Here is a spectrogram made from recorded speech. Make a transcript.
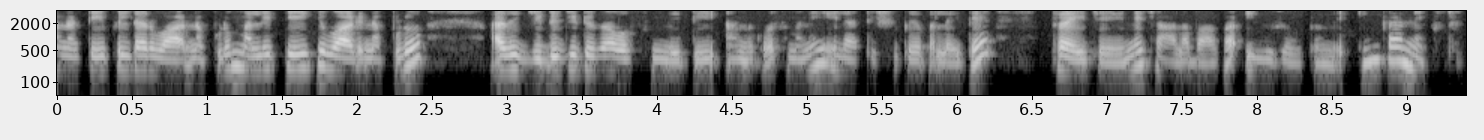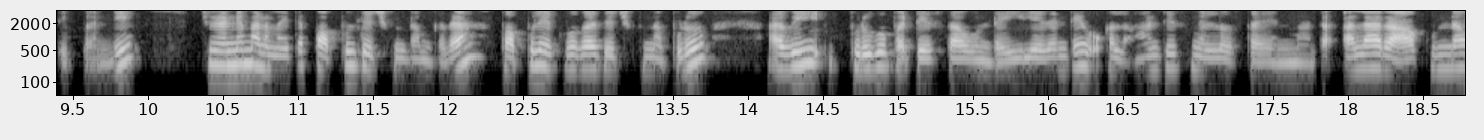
మనం టీ ఫిల్టర్ వాడినప్పుడు మళ్ళీ టీకి వాడినప్పుడు అది జిడ్డు జిడ్డుగా వస్తుంది టీ. అందుకోసమని ఇలా టిష్యూ పేపర్లు అయితే ట్రై చేయండి. చాలా బాగా యూజ్ అవుతుంది. ఇంకా నెక్స్ట్ టిప్ అండి. చూడండి మనమైతే పప్పులు తెచ్చుకుంటాం కదా. పప్పులు ఎక్కువగా తెచ్చుకున్నప్పుడు అవి పురుగు పట్టేస్తూ ఉంటాయి. లేదంటే ఒక లాంటి స్మెల్ వస్తాయి అన్నమాట అలా రాకుండా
